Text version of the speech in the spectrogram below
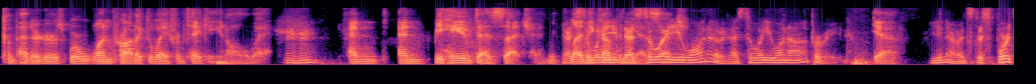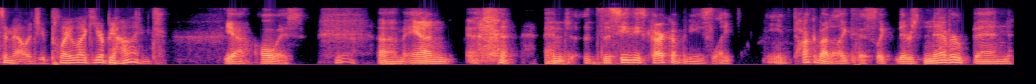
competitors were one product away from taking it all away Mhm. and and behaved as such and That's led the the, way. You, that's the way you want to. That's the way you want to operate. yeah You know, it's the sports analogy. Play like you're behind. yeah always Yeah. um and and to see these car companies like you know, talk about it like this like there's never been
